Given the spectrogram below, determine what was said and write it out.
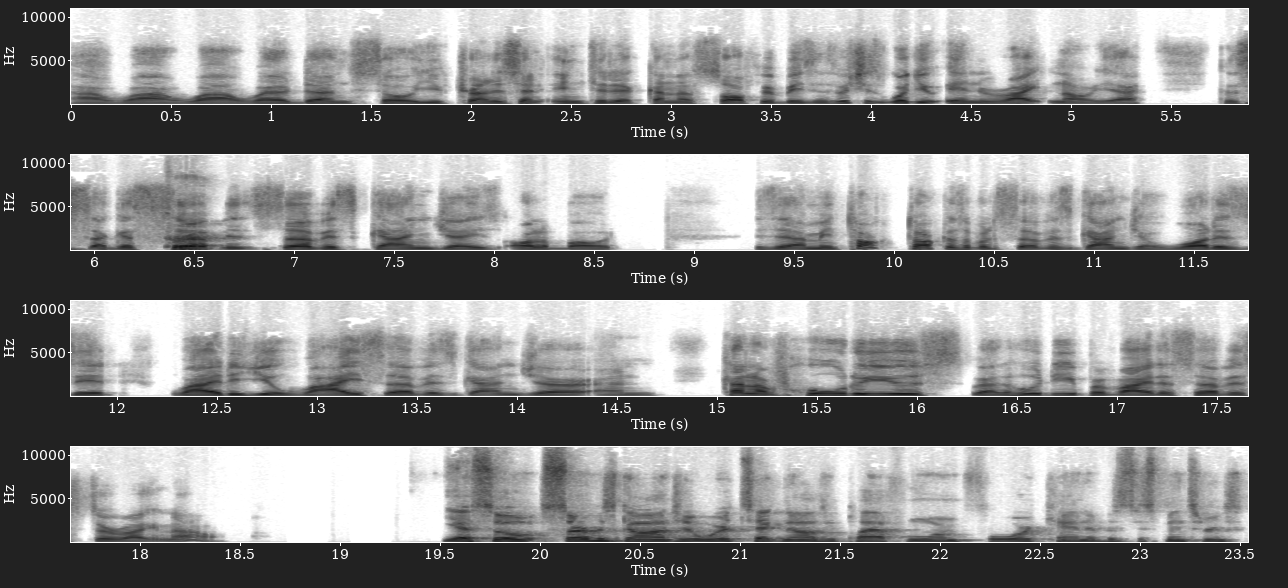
Ah, wow, wow, well done. So you've transitioned into the kind of software business, which is what you're in right now, yeah? Because I guess service service ganja is all about. Is it? I mean, talk talk to us about service ganja. What is it? Why did you why service ganja? And kind of who do you well who do you provide a service to right now? Yeah, so Service Ganja, we're a technology platform for cannabis dispensaries.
